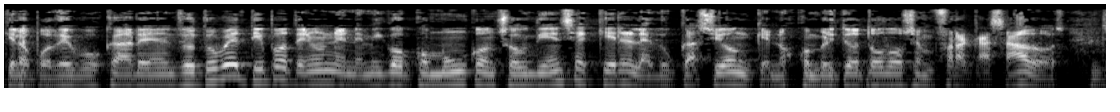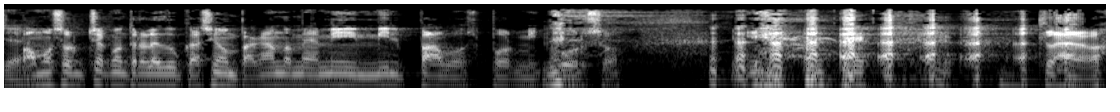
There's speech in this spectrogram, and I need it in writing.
que lo podéis buscar en YouTube, el tipo tenía un enemigo común con su audiencia que era la educación, que nos convirtió a todos en fracasados. Vamos a luchar contra la educación pagándome a mí mil pavos por mi curso. claro.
